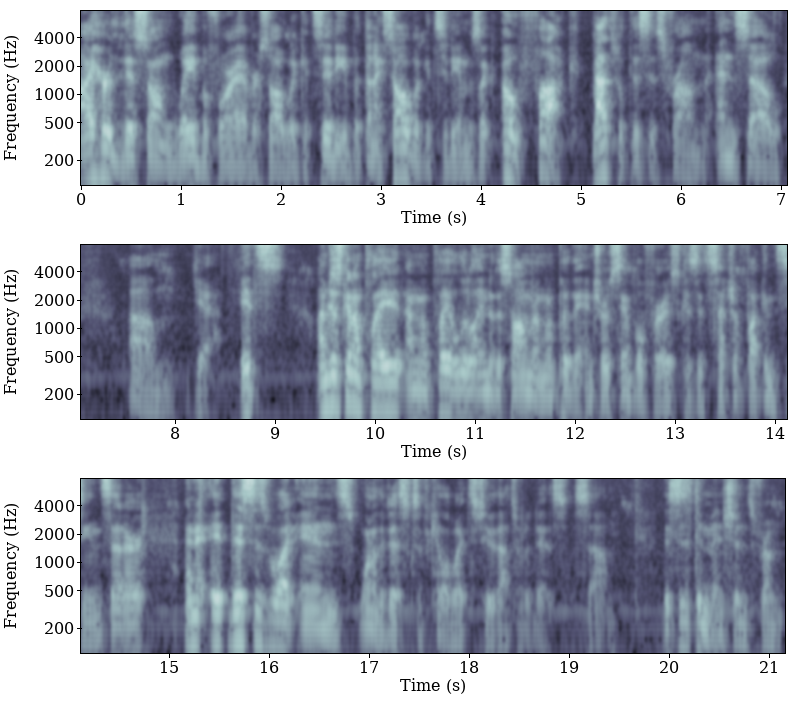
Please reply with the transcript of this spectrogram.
I heard this song way before I ever saw Wicked City, but then I saw Wicked City and was like, oh fuck, that's what this is from. And so, um, yeah, it's. I'm just gonna play it. I'm gonna play a little into the song, but I'm gonna play the intro sample first because it's such a fucking scene setter. And it, it, this is what ends one of the discs of Kilobytes 2. That's what it is. So, this is Dimensions from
